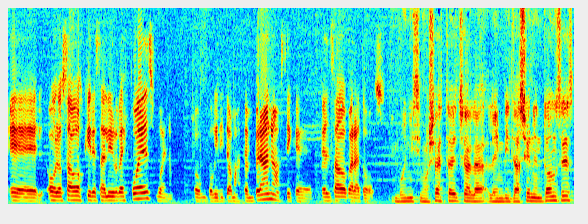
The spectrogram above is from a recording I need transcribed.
eh, o los sábados quiere salir después. Bueno, un poquitito más temprano, así que pensado para todos. Buenísimo, ya está hecha la, la invitación entonces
